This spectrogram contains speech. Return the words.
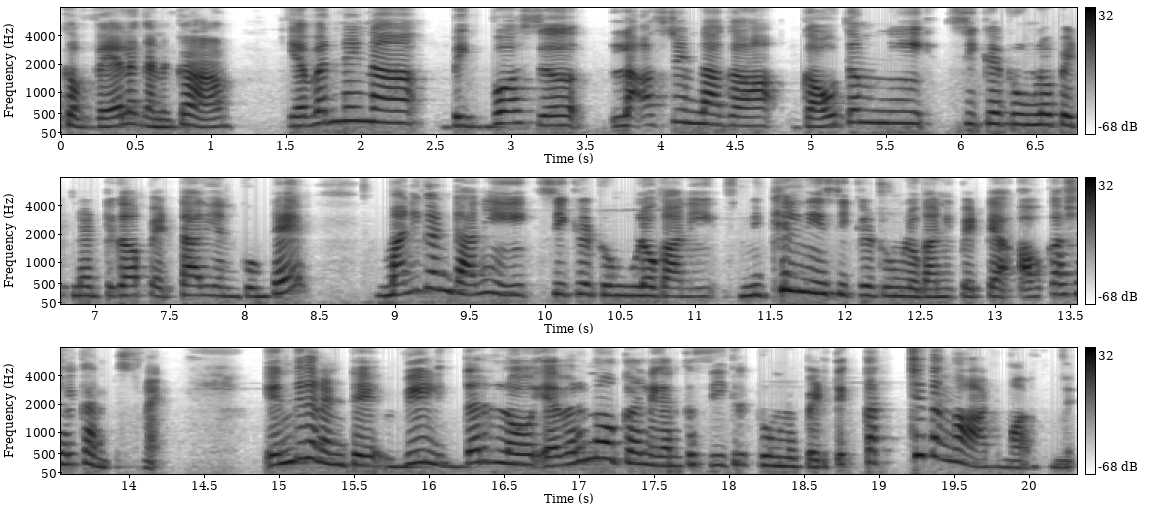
ఒకవేళ గనక ఎవరినైనా బిగ్ బాస్ లాస్ట్ టైం లాగా గౌతమ్ని సీక్రెట్ రూమ్లో పెట్టినట్టుగా పెట్టాలి అనుకుంటే మణికంఠని సీక్రెట్ రూమ్లో కానీ నిఖిల్ని సీక్రెట్ రూమ్లో కానీ పెట్టే అవకాశాలు కనిపిస్తున్నాయి. ఎందుకనంటే వీళ్ళిద్దరిలో ఎవరినో ఒకరిని కనుక సీక్రెట్ రూమ్లో పెడితే ఖచ్చితంగా ఆట మారుతుంది.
